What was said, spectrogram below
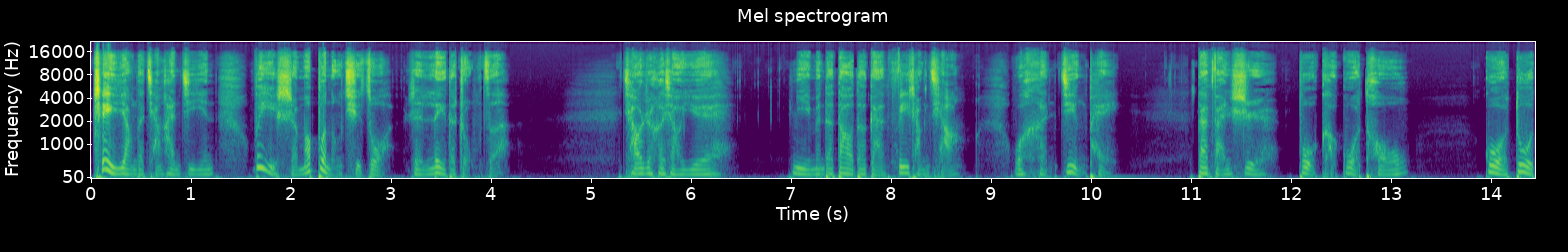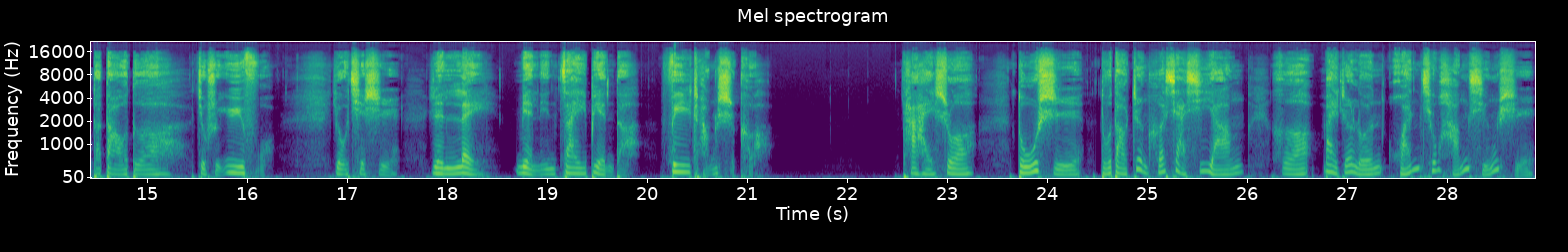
这样的强悍基因为什么不能去做人类的种子？乔治和小约，你们的道德感非常强，我很敬佩。但凡事不可过头，过度的道德就是迂腐，尤其是人类面临灾变的非常时刻。他还说。读史读到郑和下西洋和麦哲伦环球航行时，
